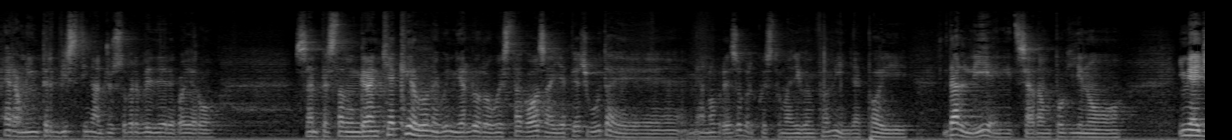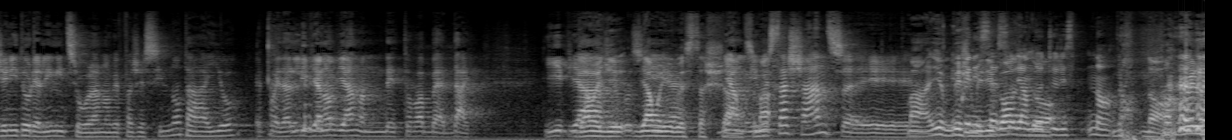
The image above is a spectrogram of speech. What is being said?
Era un'intervistina giusto per vedere, poi ero sempre stato un gran chiacchierone, quindi a loro questa cosa gli è piaciuta e mi hanno preso per questo medico in famiglia. E poi da lì è iniziata un pochino... I miei genitori all'inizio volevano che facessi il notaio e poi da lì piano piano hanno detto vabbè dai, gli piace Diamogli- così, diamogli eh, questa chance, diamogli ma- questa chance e... Ma io invece mi stai ricordo... studiando giurisprudenza? No. No. No, quello,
